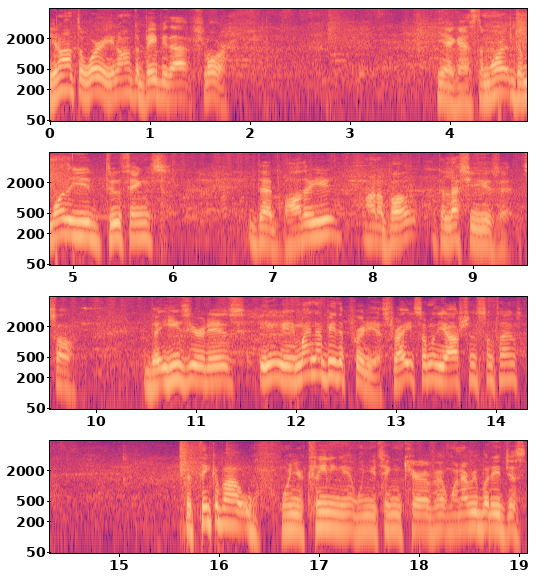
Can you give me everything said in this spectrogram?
you don't have to worry. You don't have to baby that floor. Yeah, guys. The more the more that you do things that bother you on a boat, the less you use it. So the easier it is. It, might not be the prettiest, right? Some of the options sometimes. But think about when you're cleaning it, when you're taking care of it, when everybody just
